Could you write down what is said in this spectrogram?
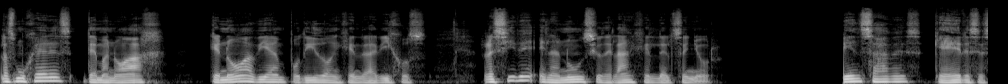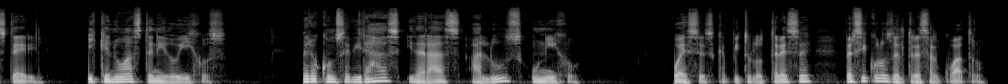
Las mujeres de Manoaj, que no habían podido engendrar hijos, recibe el anuncio del ángel del Señor. Bien sabes que eres estéril y que no has tenido hijos, pero concebirás y darás a luz un hijo. Jueces capítulo 13 versículos del 3 al 4.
